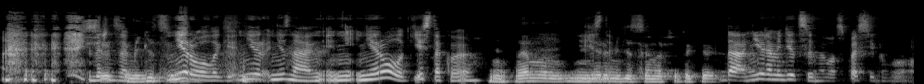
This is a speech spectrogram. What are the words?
Даже не знаю, нейрологи, нейр, не знаю, нейролог есть такое? Наверное, нейромедицина все-таки. Да, нейромедицина, вот, спасибо, Вова.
